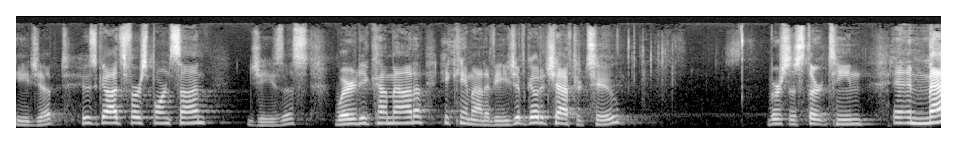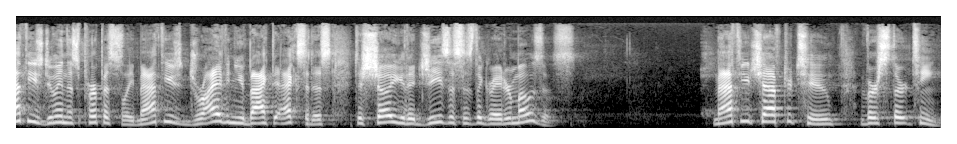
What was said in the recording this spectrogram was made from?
Egypt. Who's God's firstborn son? Jesus. Where did he come out of? He came out of Egypt. Go to chapter 2, verses 13. And Matthew's doing this purposely. Matthew's driving you back to Exodus to show you that Jesus is the greater Moses. Matthew chapter 2, verse 13.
